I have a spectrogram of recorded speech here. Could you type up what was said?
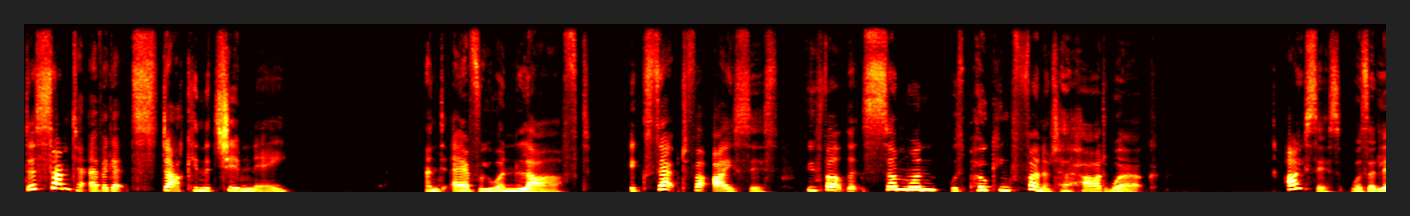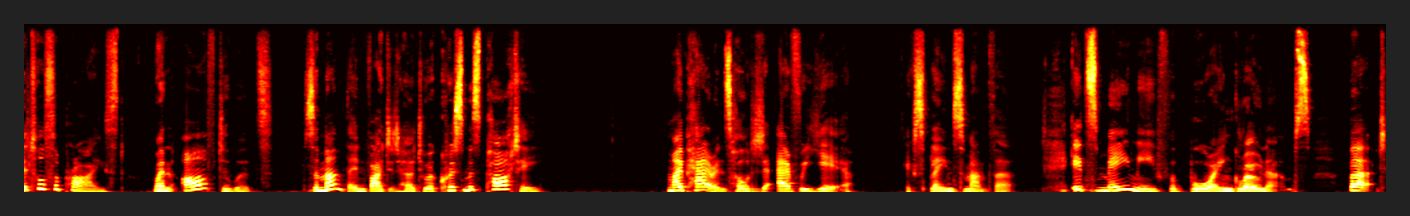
Does Santa ever get stuck in the chimney? And everyone laughed, except for Isis, who felt that someone was poking fun at her hard work. Isis was a little surprised when afterwards Samantha invited her to a Christmas party. My parents hold it every year, explained Samantha. It's mainly for boring grown ups, but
